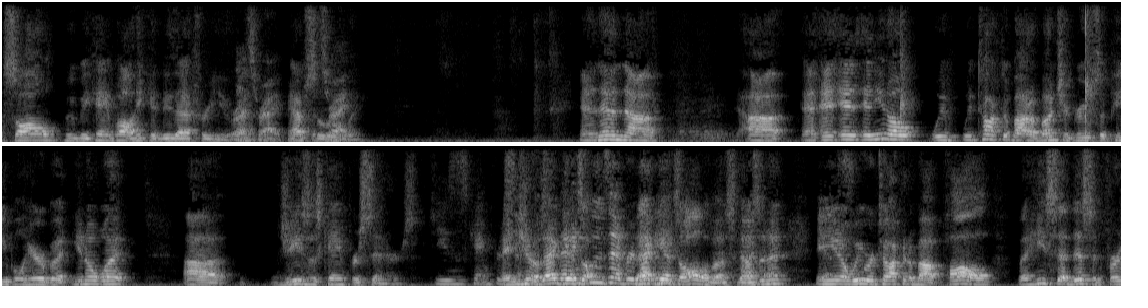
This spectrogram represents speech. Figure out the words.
Saul, who became Paul, He can do that for you, right? That's right. Absolutely. That's right. And then, uh, uh, and, and, and, you know, we've we talked about a bunch of groups of people here, but you know what? Uh, Jesus came for sinners. Jesus came for and, sinners. you know, that, gets includes all, everybody. That gets all of us, doesn't it? yes. And, you know, we were talking about Paul, but he said this in 1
